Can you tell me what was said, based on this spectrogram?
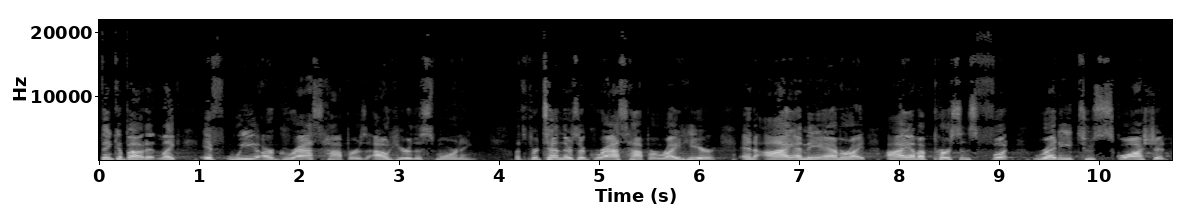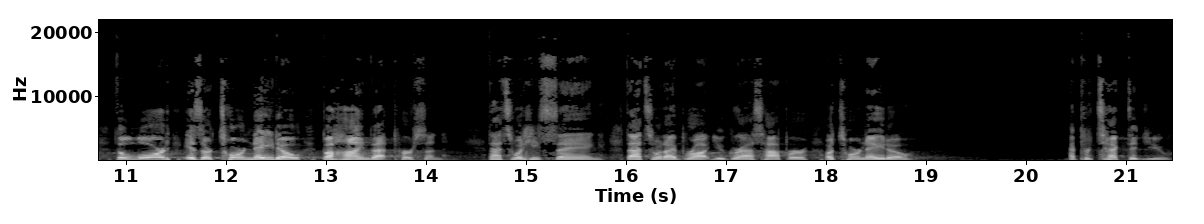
Think about it like if we are grasshoppers out here this morning. Let's pretend there's a grasshopper right here, and I am the Amorite. I am a person's foot ready to squash it. The Lord is a tornado behind that person. That's what he's saying. That's what I brought you, grasshopper, a tornado. I protected you.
